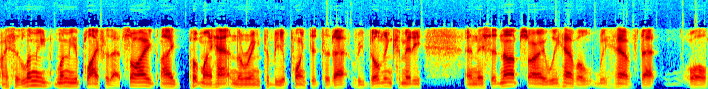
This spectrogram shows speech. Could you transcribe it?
I said, let me let me apply for that. So I I put my hat in the ring to be appointed to that rebuilding committee, and they said, no, nope, sorry, we have a we have that all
